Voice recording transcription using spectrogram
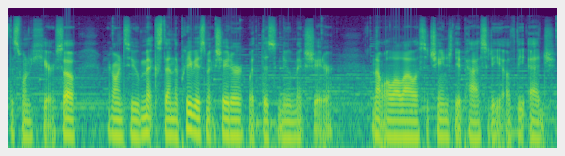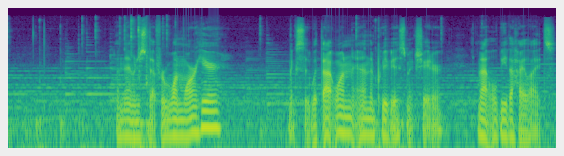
this one here. So we're going to mix then the previous mix shader with this new mix shader. And that will allow us to change the opacity of the edge. And then we just do that for one more here. Mix it with that one and the previous mix shader. And that will be the highlights.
